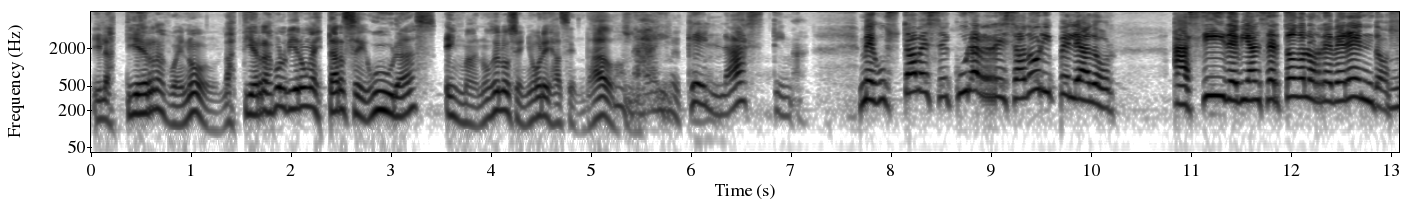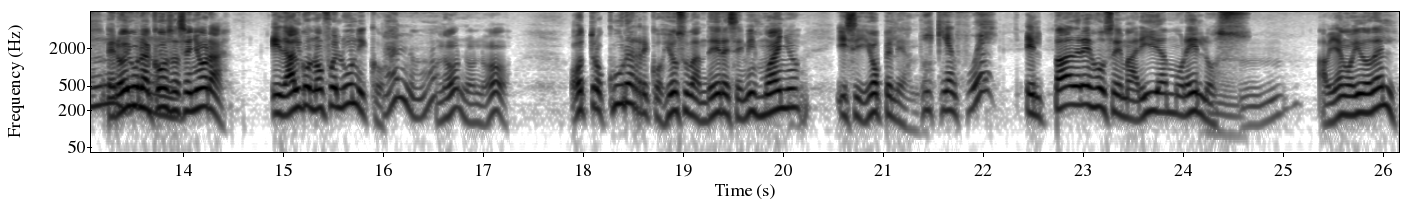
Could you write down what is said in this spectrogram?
Y las tierras, bueno, las tierras volvieron a estar seguras en manos de los señores hacendados. Ay, qué lástima. Me gustaba ese cura rezador y peleador. Así debían ser todos los reverendos. Pero oiga una cosa, señora. Hidalgo no fue el único. Ah, no. No, no, no. Otro cura recogió su bandera ese mismo año y siguió peleando. ¿Y quién fue? El padre José María Morelos. ¿Habían oído de él?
